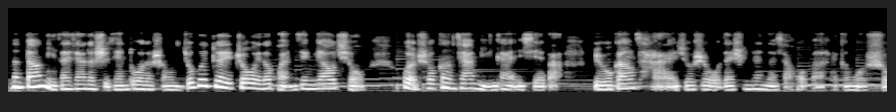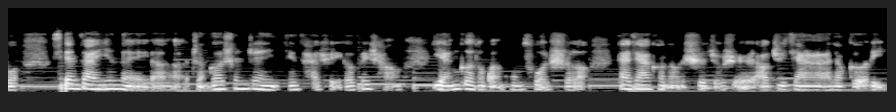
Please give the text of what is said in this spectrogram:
那当你在家的时间多的时候，你就会对周围的环境要求，或者说更加敏感一些吧。比如刚才就是我在深圳的小伙伴还跟我说，现在因为呃整个深圳已经采取一个非常严格的管控措施了，大家可能是就是要居家啊，要隔离，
